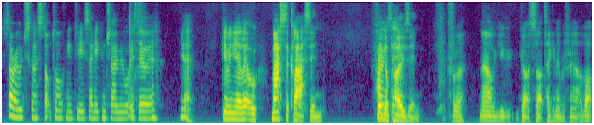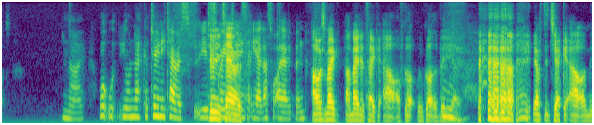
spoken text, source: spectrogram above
sorry, we're just gonna stop talking to you so he can show me what he's doing. Yeah, giving you a little masterclass in figure Posing. posing. For now, you got to start taking everything out of the box. No. What, what your neck a Toony Terrors? You Toony Terrors. Ter- yeah, that's what I opened. I was make I made her take it out. I've got we've got the video. you have to check it out on the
